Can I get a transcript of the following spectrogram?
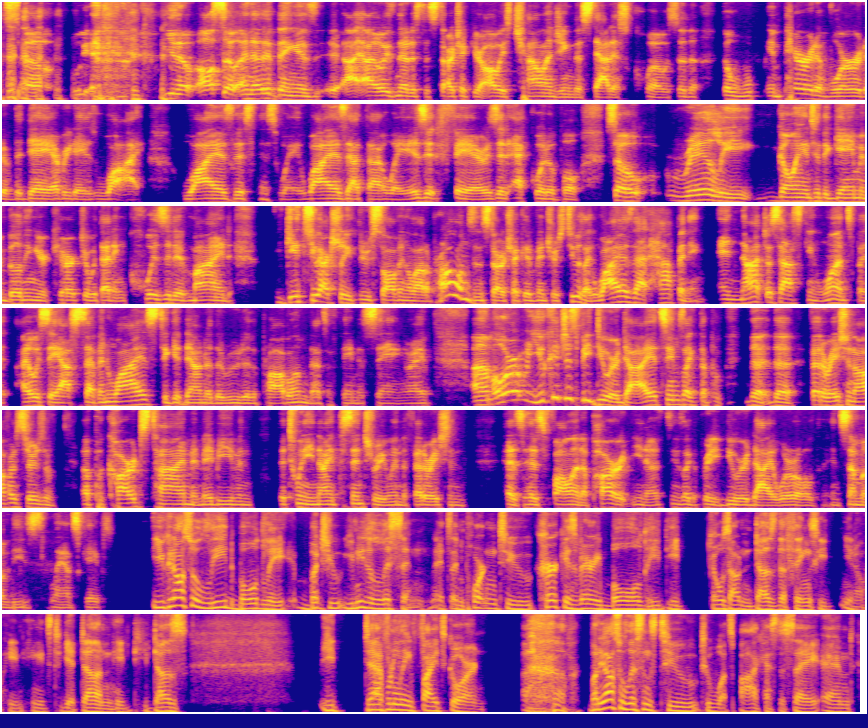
so, we, you know, also another thing is I, I, always notice the Star Trek, you're always challenging the status quo. So the, the imperative word of the day every day is why. Why is this this way? Why is that that way? Is it fair? Is it equitable? So, really going into the game and building your character with that inquisitive mind gets you actually through solving a lot of problems in Star Trek Adventures too. Like, why is that happening? And not just asking once, but I always say ask seven whys to get down to the root of the problem. That's a famous saying, right? Um, or you could just be do or die. It seems like the the, the Federation officers of, of Picard's time and maybe even the 29th century when the Federation has has fallen apart. You know, it seems like a pretty do or die world in some of these landscapes you can also lead boldly, but you you need to listen. It's important to Kirk is very bold. He he goes out and does the things he you know he, he needs to get done. He he does he definitely fights Gorn. but he also listens to to what Spock has to say. And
